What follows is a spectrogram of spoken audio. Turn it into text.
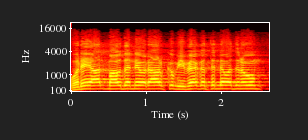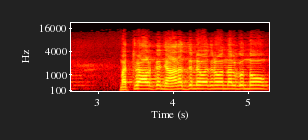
ഒരേ ആത്മാവ് തന്നെ ഒരാൾക്ക് വിവേകത്തിന്റെ വചനവും മറ്റൊരാൾക്ക് ജ്ഞാനത്തിന്റെ വചനവും നൽകുന്നു.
